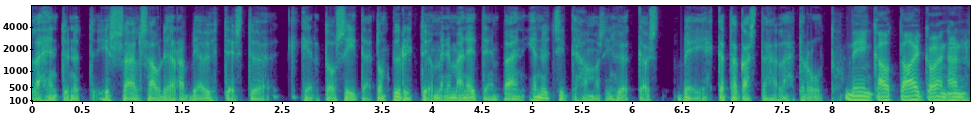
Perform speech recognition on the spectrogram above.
lähentynyt Israel-Saudi-Arabia-yhteistyö kertoo siitä, että on pyritty jo menemään eteenpäin ja nyt sitten Hamasin hyökkäys vei ehkä takaisin tähän lähtöruutuun. Niin kautta aikoinhan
